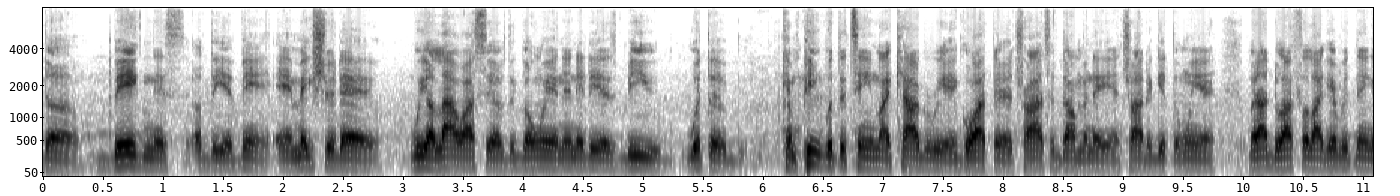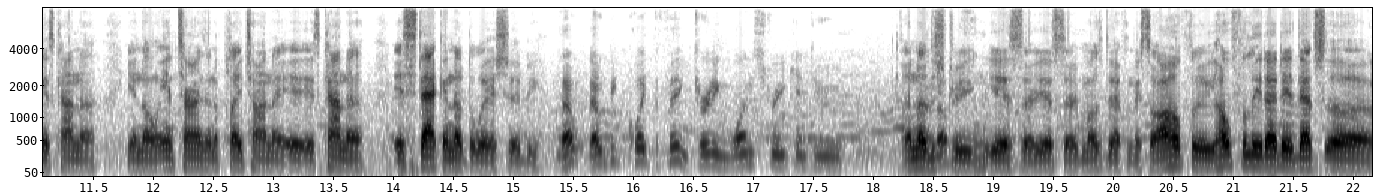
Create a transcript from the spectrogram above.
the bigness of the event and make sure that we allow ourselves to go in and it is be with the compete with the team like Calgary and go out there and try to dominate and try to get the win. But I do I feel like everything is kind of you know in turns in the play trying to it's kind of it's stacking up the way it should be. That, that would be quite the thing, turning one streak into another, another streak. streak. Yes, sir. Yes, sir. Most definitely. So I hopefully hopefully that is that's uh,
